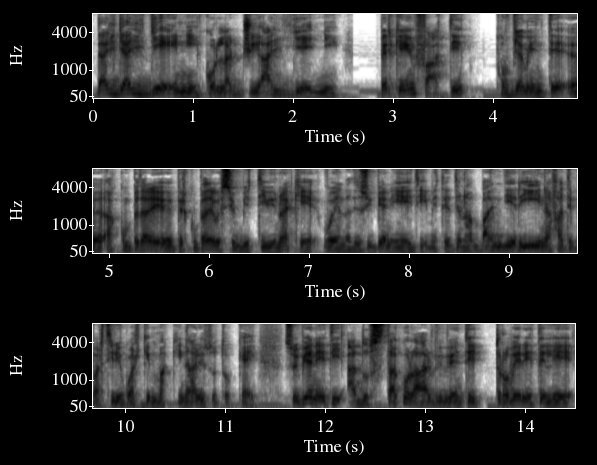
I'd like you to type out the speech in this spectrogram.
dagli alieni con la G, alieni. Perché infatti ovviamente eh, completare, per completare questi obiettivi non è che voi andate sui pianeti, mettete una bandierina, fate partire qualche macchinario, tutto ok. Sui pianeti ad ostacolarvi ovviamente troverete le,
